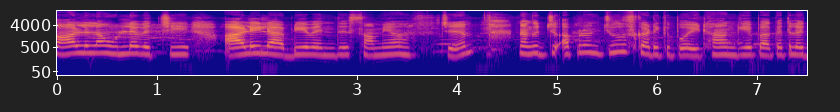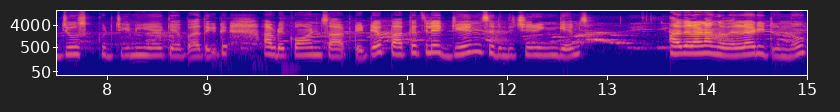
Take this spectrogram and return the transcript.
காலெல்லாம் உள்ளே வச்சு அலையில் அப்படியே வந்து செமையாக இருந்துச்சு. நாங்கள் ஜூ அப்புறம் ஜூஸ் கடைக்கு போயிட்டு அங்கேயே பக்கத்தில் ஜூஸ் குடிச்சிக்கின்னு இயற்கையை பார்த்துக்கிட்டு அப்படியே கார்ன் சாப்பிட்டுட்டு பக்கத்துலேயே கேம்ஸ் இருந்துச்சு ரிங் கேம்ஸ் அதெல்லாம் நாங்கள் விளையாடிட்டு இருந்தோம்.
